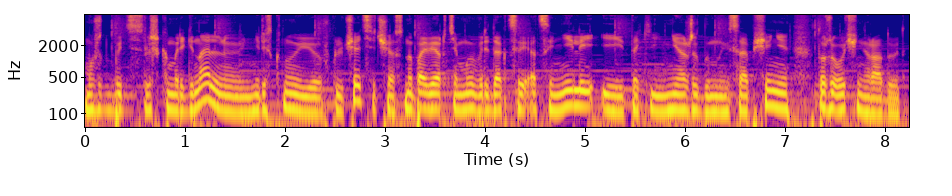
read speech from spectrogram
Может быть, слишком оригинальную, не рискну ее включать сейчас, но поверьте, мы в редакции оценили, и такие неожиданные сообщения тоже очень радуют.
